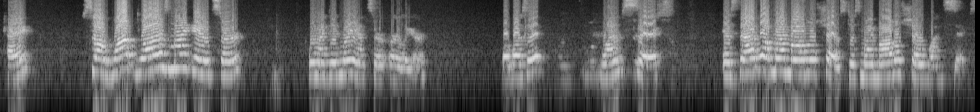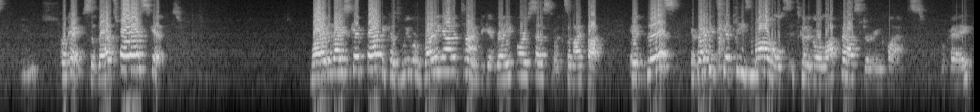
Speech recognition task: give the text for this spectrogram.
Okay? So what was my answer when I did my answer earlier? What was it? One sixth. Is that what my model shows? Does my model show one sixth? Okay, so that's what I skipped. Why did I skip that? Because we were running out of time to get ready for assessments, and I thought, if this, if I can skip these models, it's going to go a lot faster in class, okay?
